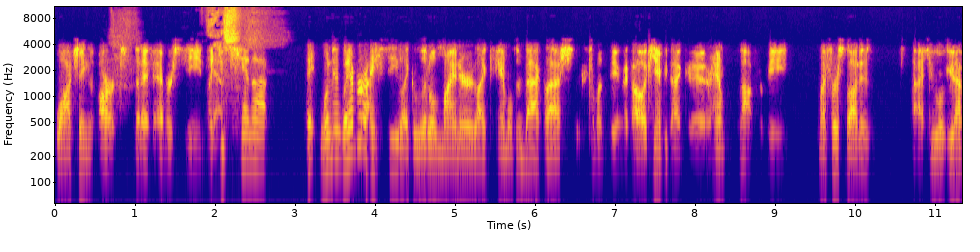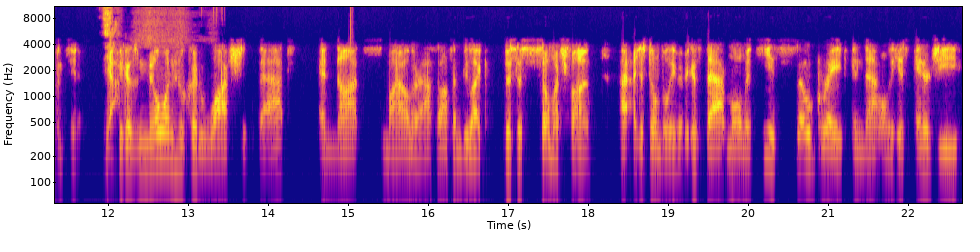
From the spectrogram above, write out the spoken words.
watching art that I've ever seen. Like Yes. you cannot, it, when, whenever I see like little minor like Hamilton backlash, someone being like, "Oh, it can't be that good," or "Hamilton's not for me," my first thought is, uh, "You you haven't seen it." Yeah. Because no one who could watch that and not smile their ass off and be like, "This is so much fun." I, I just don't believe it because that moment, he is so great in that moment. His energy,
